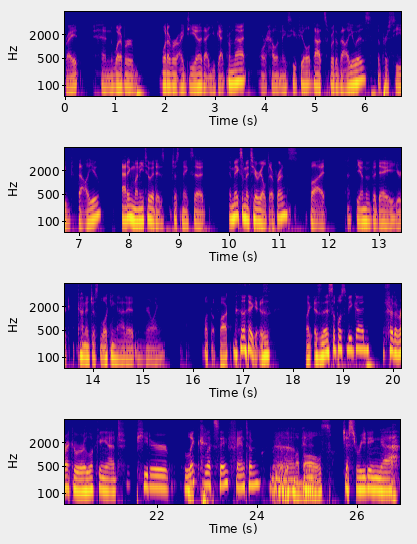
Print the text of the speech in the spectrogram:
right? And whatever whatever idea that you get from that or how it makes you feel, that's where the value is, the perceived value. Adding money to it is just makes it it makes a material difference, but at the end of the day, you're kind of just looking at it and you're like, what the fuck? like is like is this supposed to be good? For the record, we're looking at Peter Lik, Lick. let's say, Phantom. Peter um, Lick my balls. Just reading uh,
